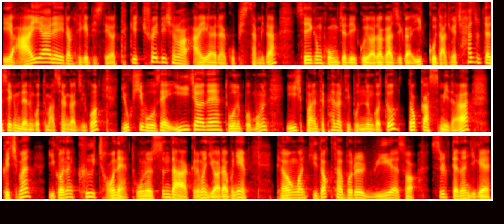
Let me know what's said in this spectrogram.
이 IRA랑 되게 비슷해요. 특히 트레디셔널 IRA하고 비슷합니다. 세금 공제도 있고 여러 가지가 있고 나중에 찾을 때 세금 내는 것도 마찬가지고 65세 이전에 돈을 뽑으면 20% 페널티 붙는 것도 똑같습니다. 그렇지만 이거는 그 전에 돈을 쓴다. 그러면 여러분이 병원 디덕터블을 위해서 쓸 때는 이게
